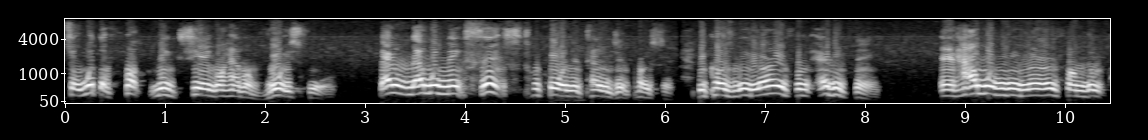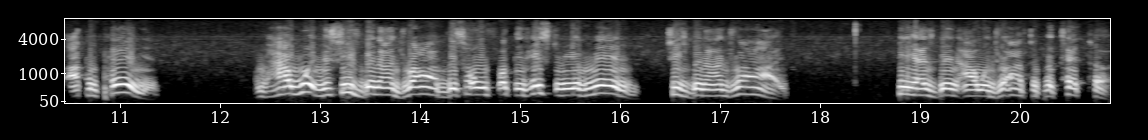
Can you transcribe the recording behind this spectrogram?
So what the fuck we she ain't gonna have a voice for? That that would make sense for an intelligent person because we learn from everything. And how wouldn't we learn from the, our companion? How wouldn't? She's been our drive this whole fucking history of men. She's been our drive. He has been our drive to protect her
